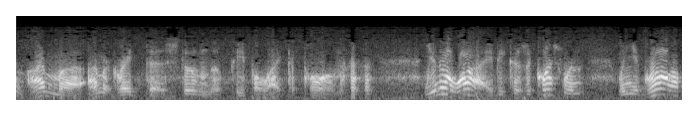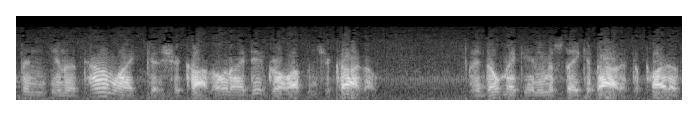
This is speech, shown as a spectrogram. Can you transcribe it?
I'm, I'm, uh, I'm a great uh, student of people like Capone. you know why? Because of course, when when you grow up in in a town like uh, Chicago, and I did grow up in Chicago, and don't make any mistake about it, the part of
